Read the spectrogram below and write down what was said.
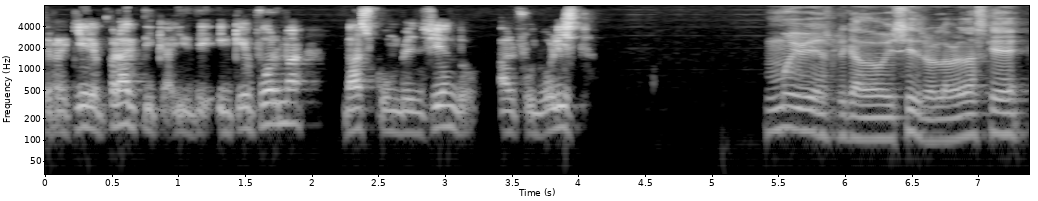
requiere práctica y de, en qué forma vas convenciendo al futbolista. Muy bien explicado, Isidro. La verdad es que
